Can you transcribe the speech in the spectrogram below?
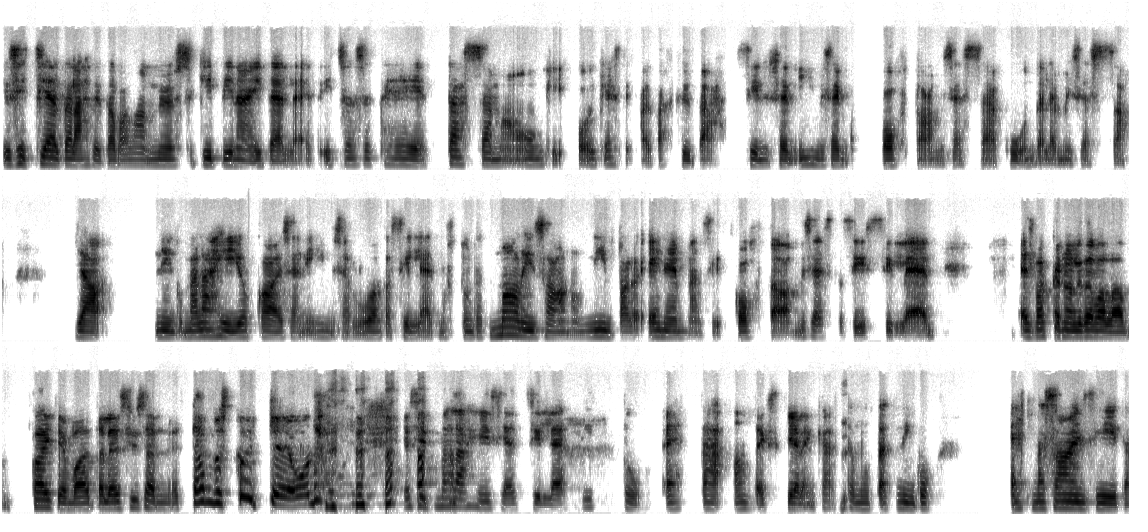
Ja sitten sieltä lähti tavallaan myös se kipinä itselle, että itse asiassa, että hei, tässä mä oonkin oikeasti aika hyvä siinä sen ihmisen kohtaamisessa ja kuuntelemisessa. Ja niin kuin mä lähdin jokaisen ihmisen luota silleen, että musta tuntuu, että mä olin saanut niin paljon enemmän siitä kohtaamisesta, siis silleen, että vaikka ne oli tavallaan kaiken vaan tälleen sysännyt, että tämmöistä kaikkea on. ja sitten mä lähdin sieltä silleen, että vittu, että anteeksi kielenkäyttö, mutta että, niin kuin, että mä sain siitä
